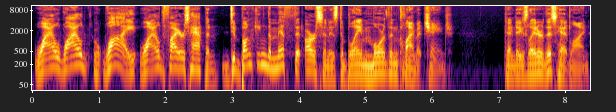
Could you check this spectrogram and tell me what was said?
While wild, why wildfires happen, debunking the myth that arson is to blame more than climate change. 10 days later, this headline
